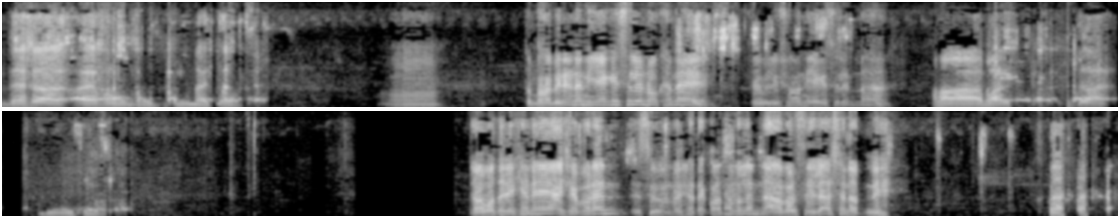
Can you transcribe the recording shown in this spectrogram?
দেশে বাড়িতে নাই তো। তো ভাবিরে না নিয়ে গেছিলেন ওখানে? ফ্যামিলি সহ নিয়ে গেছিলেন না? হ্যাঁ বাড়িতে আ- নিয়ে আইছি আমার। তো আমাদের এখানে আইসা পড়েন সুমন ভাইয়ের সাথে কথা বলেন না আবার চলে আসেন আপনি।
